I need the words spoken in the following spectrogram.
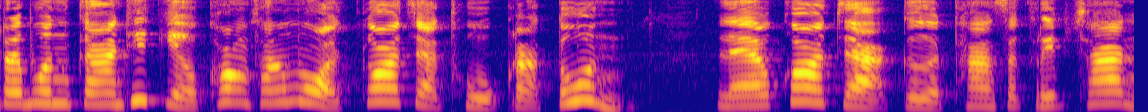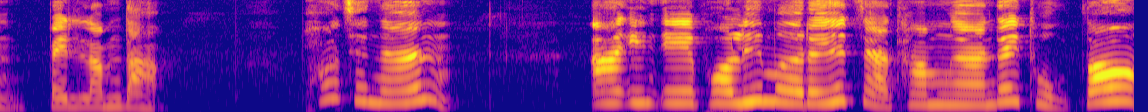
กระบวนการที่เกี่ยวข้องทั้งหมดก็จะถูกกระตุ้น แล้วก็จะเกิดทานสคริปชันเป็นลำดับ เพราะฉะนั้น RNA polymerase จะทำงานได้ถูกต้อง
